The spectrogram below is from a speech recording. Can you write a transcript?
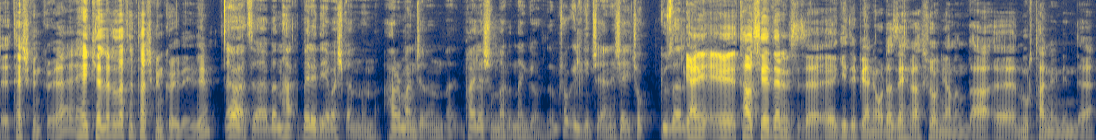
e Taşkınköy'e. Heykelleri zaten Taşkınköy'deydi. Evet e, ben belediye başkanının Harmancı'nın paylaşımlarından gördüm. Çok ilginç yani şey çok güzel. Yani e, tavsiye ederim size e, gidip yani orada Zehra Şon yanında e, Nur Tane'nin de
